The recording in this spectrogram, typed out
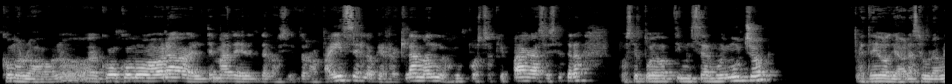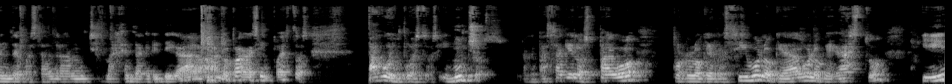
¿cómo lo hago? ¿no? Como, ahora el tema de, los, de, los, países, lo que reclaman, los impuestos que pagas, etcétera, pues se puede optimizar muy mucho. Te digo que ahora seguramente pues, saldrá muchísima gente a criticar, ah, no pagas impuestos. Pago impuestos, y muchos. Lo que pasa es que los pago por lo que recibo, lo que hago, lo que gasto y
